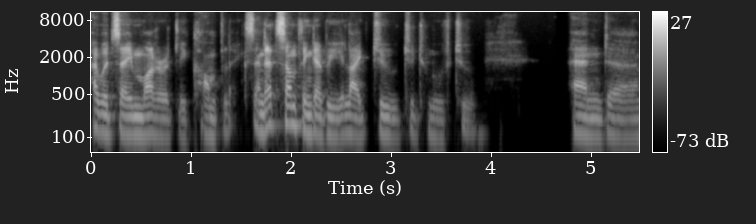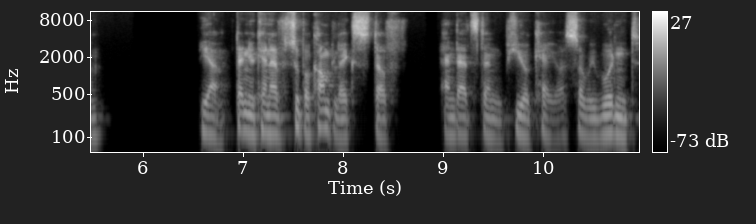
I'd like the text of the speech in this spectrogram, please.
I would say moderately complex, and that's something that we like to to to move to. And uh, yeah, then you can have super complex stuff, and that's then pure chaos. So we wouldn't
